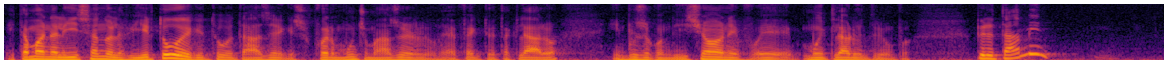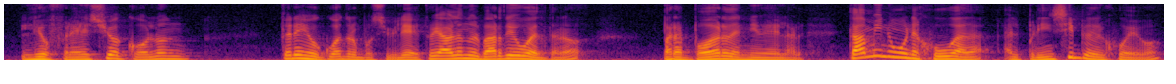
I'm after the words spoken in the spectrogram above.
estamos analizando las virtudes que tuvo Taller, que fueron mucho mayores los defectos, está claro, impuso condiciones, fue muy claro el triunfo. Pero también le ofreció a Colón tres o cuatro posibilidades. Estoy hablando del partido de vuelta, ¿no? Para poder desnivelar. También hubo una jugada al principio del juego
